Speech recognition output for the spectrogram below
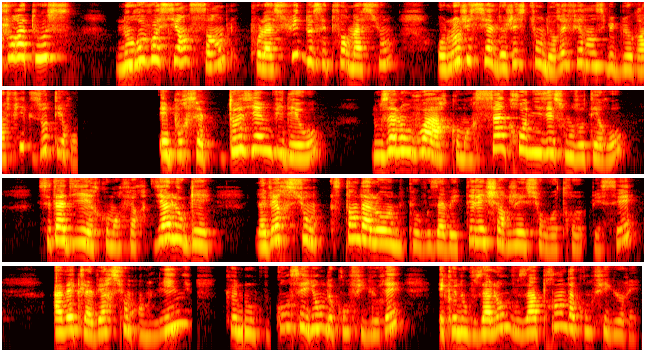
Bonjour à tous, nous revoici ensemble pour la suite de cette formation au logiciel de gestion de références bibliographiques Zotero. Et pour cette deuxième vidéo, nous allons voir comment synchroniser son Zotero, c'est-à-dire comment faire dialoguer la version standalone que vous avez téléchargée sur votre PC avec la version en ligne que nous vous conseillons de configurer et que nous allons vous apprendre à configurer.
